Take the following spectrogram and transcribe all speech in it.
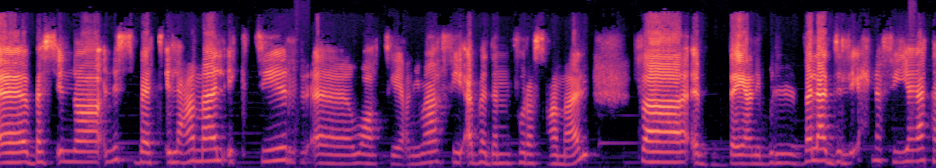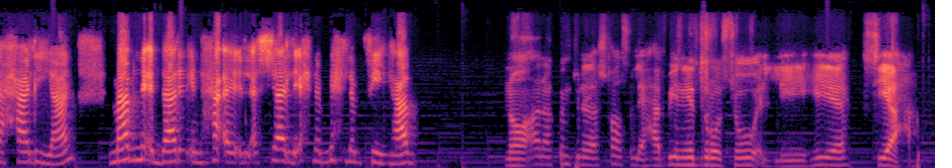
آه، بس إنه نسبة العمل كثير آه، واطية. يعني ما في ابدا فرص عمل. ف يعني بالبلد اللي إحنا فياتها حاليا ما بنقدر نحقق الأشياء اللي إحنا بنحلم فيها. انه أنا كنت من الأشخاص اللي حابين يدرسوا اللي هي سياحة.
